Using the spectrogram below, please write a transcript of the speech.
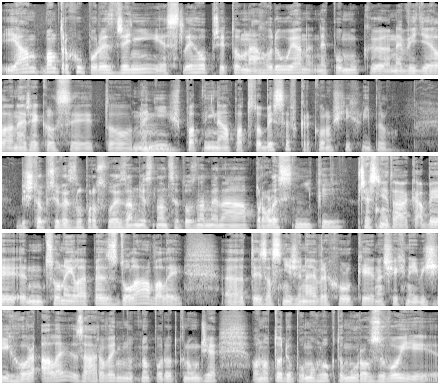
Já mám trochu podezření, jestli ho přitom náhodou Jan Nepomuk eh, neviděl a neřekl si, to není hmm. špatný nápad, to by se v Krkonoších líbilo. Když to přivezl pro svoje zaměstnance, to znamená pro lesníky? Přesně tak, aby co nejlépe zdolávali eh, ty zasněžené vrcholky našich nejvyšších hor, ale zároveň nutno podotknout, že ono to dopomohlo k tomu rozvoji eh,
